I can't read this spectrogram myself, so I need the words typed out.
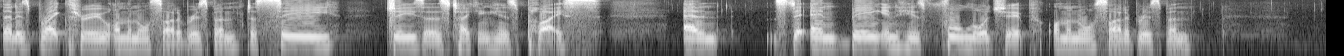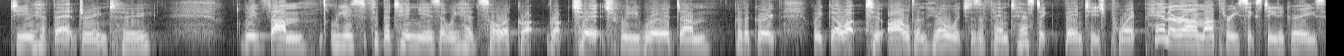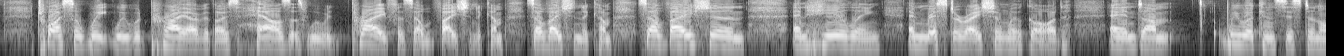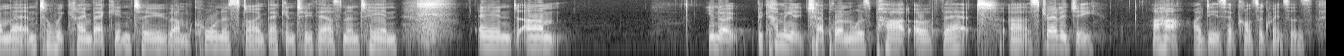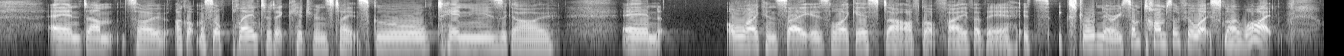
That is breakthrough on the north side of Brisbane to see Jesus taking his place and st- and being in his full lordship on the north side of Brisbane. Do you have that dream too? We've um, we used for the ten years that we had Solid Rock Church, we would um, with a group. We'd go up to Eildon Hill, which is a fantastic vantage point, panorama 360 degrees. Twice a week we would pray over those houses. We would pray for salvation to come, salvation to come, salvation and healing and restoration with God. And um, we were consistent on that until we came back into um, Cornerstone back in 2010. And um, you know, becoming a chaplain was part of that uh, strategy. Aha, ideas have consequences. And um, so I got myself planted at Kedron State School 10 years ago. And all I can say is, like Esther, I've got favour there. It's extraordinary. Sometimes I feel like Snow White,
